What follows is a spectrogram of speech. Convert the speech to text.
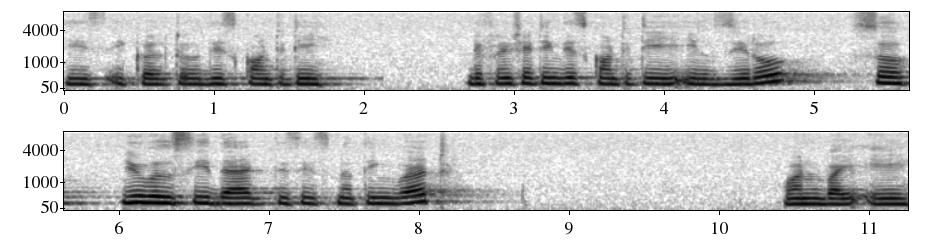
is equal to this quantity differentiating this quantity is 0. So, you will see that this is nothing but 1 by a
